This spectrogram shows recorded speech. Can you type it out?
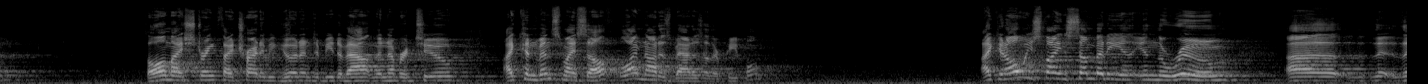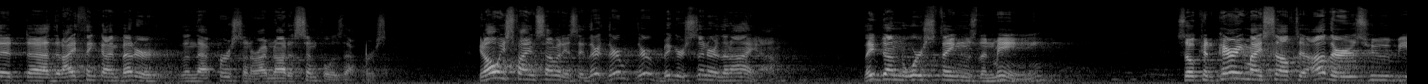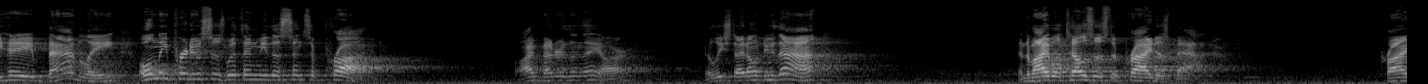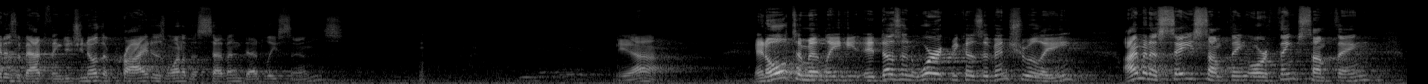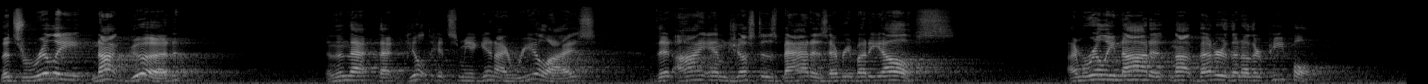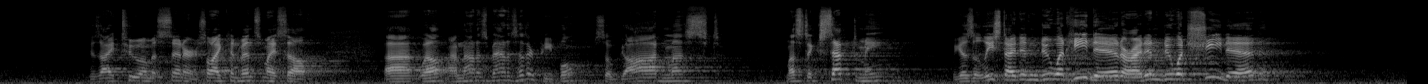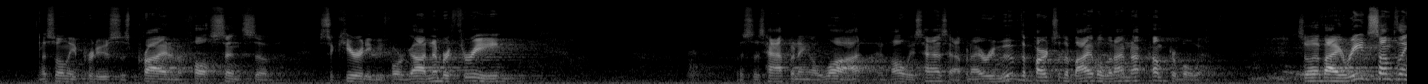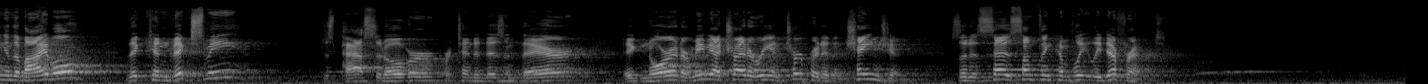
all my strength, I try to be good and to be devout. And then, number two, I convince myself, well, I'm not as bad as other people. I can always find somebody in, the room uh, that, that, uh, that I think I'm better than that person or I'm not as sinful as that person. You can always find somebody and say, they're, they're, they're a bigger sinner than I am. They've done worse things than me. So, comparing myself to others who behave badly only produces within me this sense of pride. I'm better than they are. At least I don't do that. And the Bible tells us that pride is bad. Pride is a bad thing. Did you know that pride is one of the seven deadly sins? yeah. And ultimately, it doesn't work because eventually I'm going to say something or think something that's really not good. And then that, that guilt hits me again. I realize that I am just as bad as everybody else. I'm really not, not better than other people. Because I too am a sinner. So I convince myself, uh, well, I'm not as bad as other people, so God must, must accept me because at least I didn't do what he did or I didn't do what she did. This only produces pride and a false sense of security before God. Number three, this is happening a lot, it always has happened. I remove the parts of the Bible that I'm not comfortable with. So if I read something in the Bible that convicts me, just pass it over, pretend it isn't there, ignore it, or maybe I try to reinterpret it and change it so that it says something completely different.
